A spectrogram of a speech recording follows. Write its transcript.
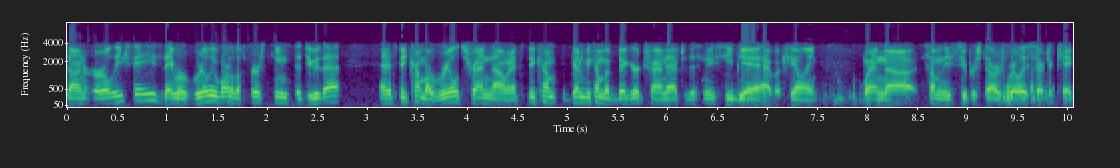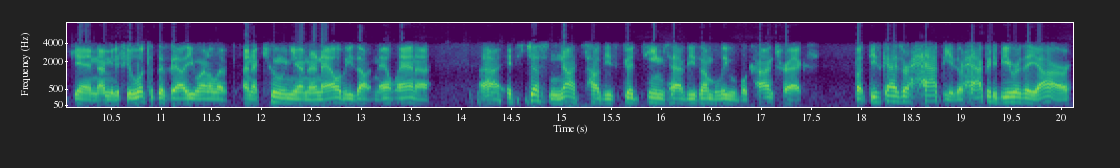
done early phase. They were really one of the first teams to do that, and it's become a real trend now. And it's become going to become a bigger trend after this new CBA. I have a feeling when uh, some of these superstars really start to kick in. I mean, if you look at the value on a, an Acuna and an Albies out in Atlanta, uh, it's just nuts how these good teams have these unbelievable contracts. But these guys are happy. They're happy to be where they are.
